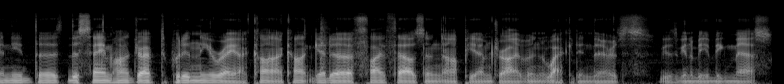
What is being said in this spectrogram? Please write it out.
I need the the same hard drive to put in the array. I can't I can't get a 5000 RPM drive and whack it in there. It's it's gonna be a big mess.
